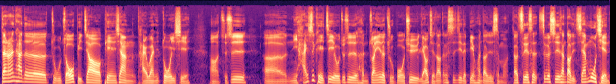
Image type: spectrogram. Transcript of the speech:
当然，它的主轴比较偏向台湾多一些啊，只是。呃，你还是可以借由就是很专业的主播去了解到这个世界的变换到底是什么，到这些这个世界上到底现在目前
